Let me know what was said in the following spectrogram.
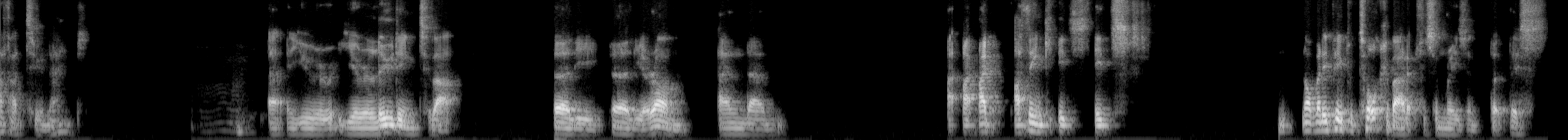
I've had two names." Uh, you're you're alluding to that early earlier on, and um, I, I I think it's it's not many people talk about it for some reason, but this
